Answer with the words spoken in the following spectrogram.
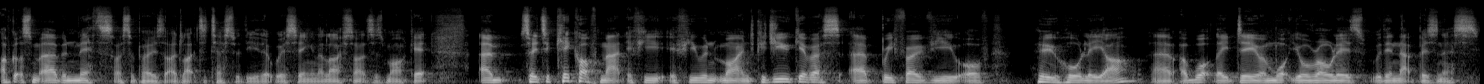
I've got some urban myths, I suppose, that I'd like to test with you that we're seeing in the life sciences market. Um, so to kick off, Matt, if you if you wouldn't mind, could you give us a brief overview of who Hoare Lea are, uh, and what they do, and what your role is within that business?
